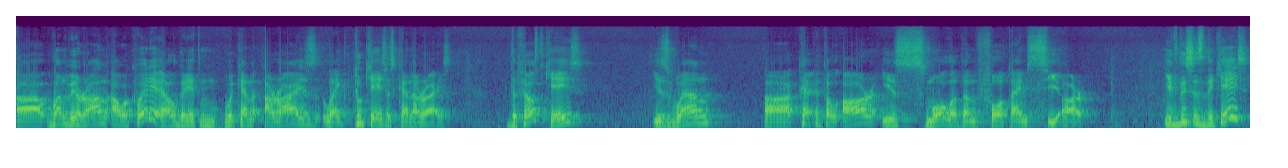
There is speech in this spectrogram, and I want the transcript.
uh, when we run our query algorithm, we can arise, like two cases can arise. The first case is when uh, capital R is smaller than 4 times CR. If this is the case,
